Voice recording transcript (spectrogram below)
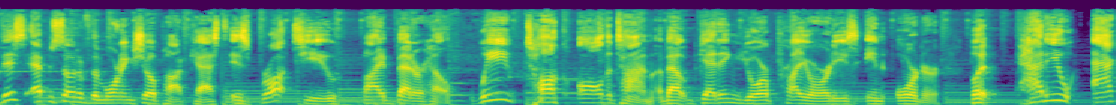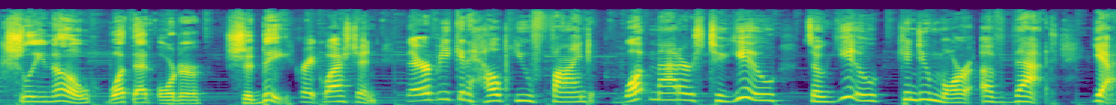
This episode of the Morning Show podcast is brought to you by BetterHelp. We talk all the time about getting your priorities in order, but how do you actually know what that order should be? Great question. Therapy can help you find what matters to you so you can do more of that. Yeah,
